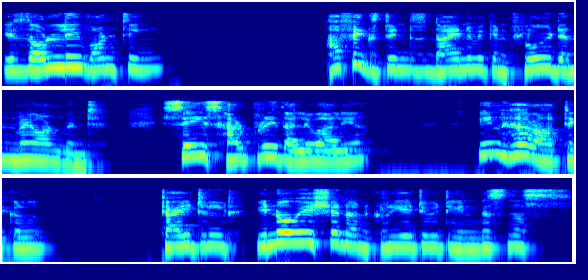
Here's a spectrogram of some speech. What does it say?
It's the only one thing affixed in this dynamic and fluid environment, says Harpreet Ahluwalia in her article titled Innovation and Creativity in Business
